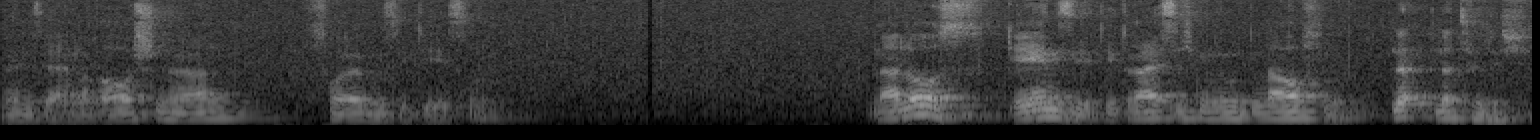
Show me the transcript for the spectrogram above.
Wenn Sie ein Rauschen hören, folgen Sie diesem. Na los, gehen Sie, die 30 Minuten laufen. na, natürlich.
